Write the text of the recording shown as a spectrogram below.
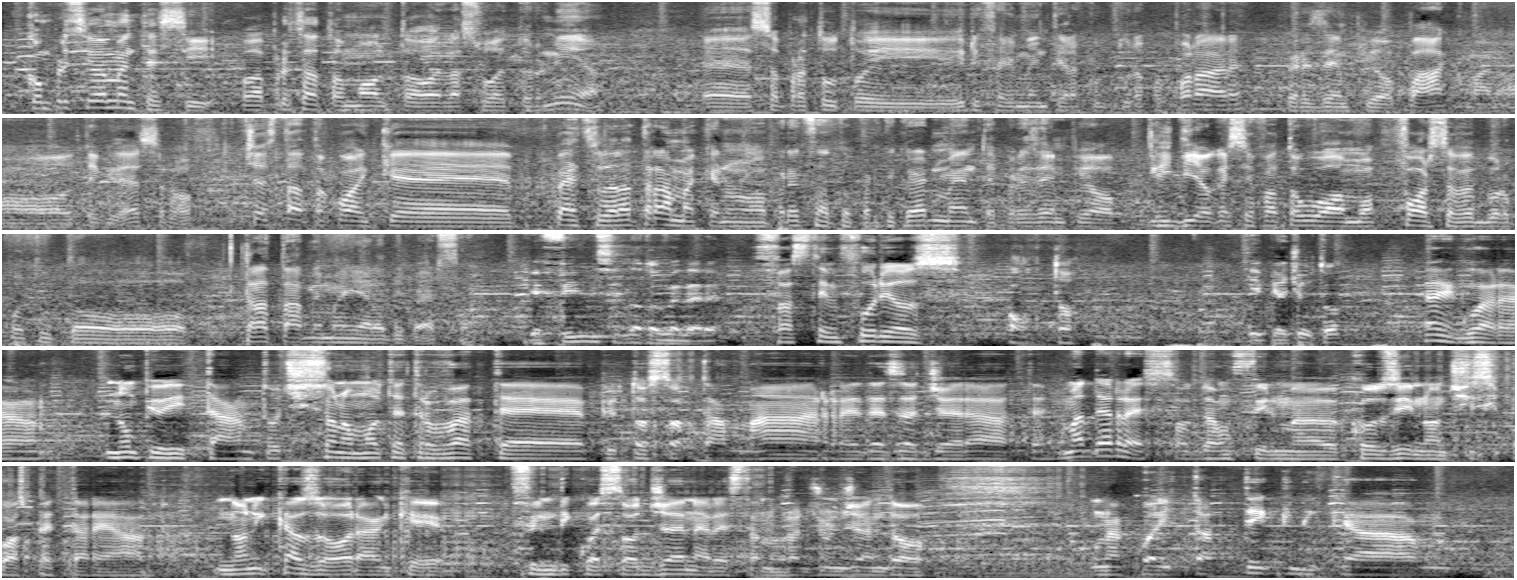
Complessivamente sì, ho apprezzato molto la sua tournea, eh, soprattutto i riferimenti alla cultura popolare, per esempio Pac-Man o David Hasselhoff. C'è stato qualche pezzo della trama che non ho apprezzato particolarmente, per esempio il dio che si è fatto uomo, forse avrebbero potuto trattarlo in maniera diversa. Che film sei andato a vedere? Fast and Furious 8. Ti è piaciuto? Eh, guarda, non più di tanto. Ci sono molte trovate piuttosto tamarre ed esagerate. Ma del resto, da un film così non ci si può aspettare altro. In ogni caso, ora anche film di questo genere stanno raggiungendo una qualità tecnica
